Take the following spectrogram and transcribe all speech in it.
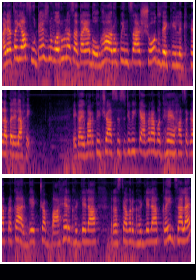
आणि आता या फुटेजवरूनच आता या दोघा आरोपींचा शोध देखील घेण्यात आलेला आहे. एका इमारतीच्या सीसीटीव्ही कॅमेरामध्ये हा सगळा प्रकार गेटच्या बाहेर घडलेला रस्त्यावर घडलेला कैद झालाय.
